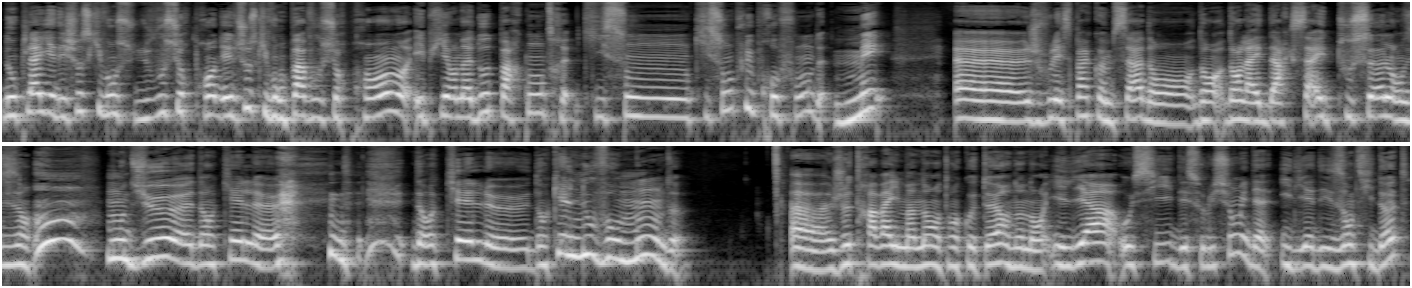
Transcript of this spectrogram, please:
Donc là, il y a des choses qui vont vous surprendre, il y a des choses qui vont pas vous surprendre, et puis il y en a d'autres par contre qui sont qui sont plus profondes, mais euh, je vous laisse pas comme ça dans, dans, la dark side tout seul en disant oh, mon dieu dans quel dans quel dans quel nouveau monde euh, je travaille maintenant en tant qu'auteur. Non, non, il y a aussi des solutions, il y a, il y a, des antidotes,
